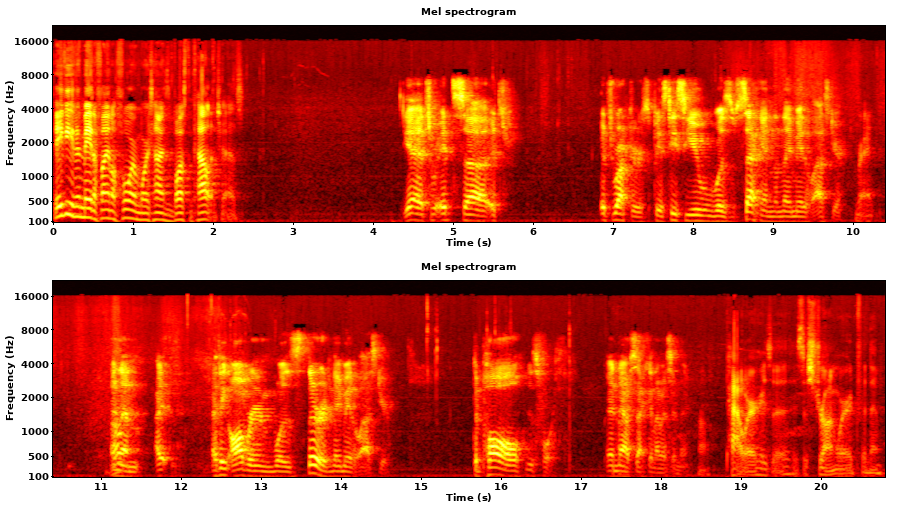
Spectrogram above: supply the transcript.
they've even made a Final Four more times than Boston College has. Yeah, it's it's uh, it's it's Rutgers because TCU was second and they made it last year. Right. And oh. then I I think Auburn was third and they made it last year. DePaul is fourth, and now second. I'm assuming. Well, power is a is a strong word for them.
